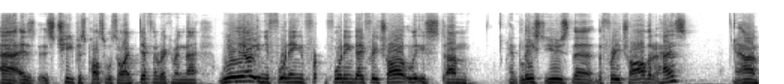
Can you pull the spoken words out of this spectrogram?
uh, as, as cheap as possible. So I definitely recommend that. Wheelio in your 14, 14 day free trial, at least um, at least use the, the free trial that it has. Um,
